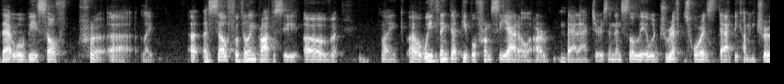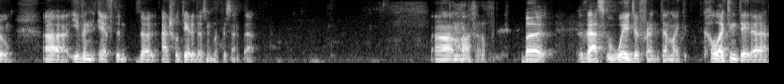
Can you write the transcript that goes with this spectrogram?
that will be self, uh, like a, a self-fulfilling prophecy of like, uh, we think that people from Seattle are bad actors, and then slowly it would drift towards that becoming true, uh, even if the, the actual data doesn't represent that. Um, awesome. but that's way different than like collecting data,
